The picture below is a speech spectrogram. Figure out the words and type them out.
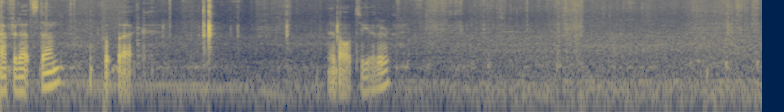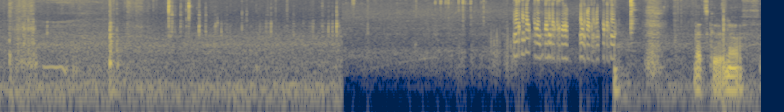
After that's done, put back it all together. That's good enough.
